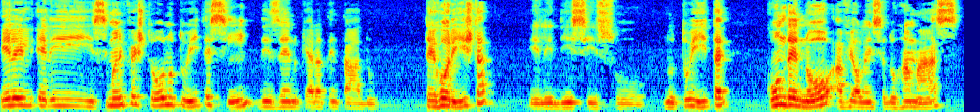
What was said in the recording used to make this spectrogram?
ele, ele se manifestou no Twitter, sim, dizendo que era atentado terrorista. Ele disse isso no Twitter, condenou a violência do Hamas.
